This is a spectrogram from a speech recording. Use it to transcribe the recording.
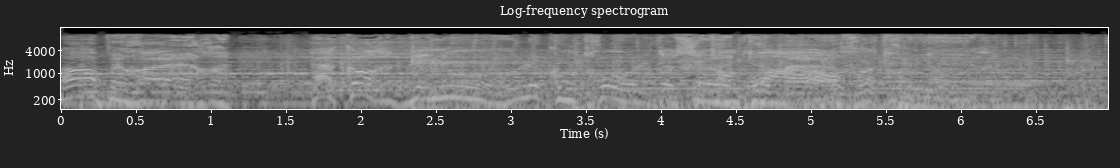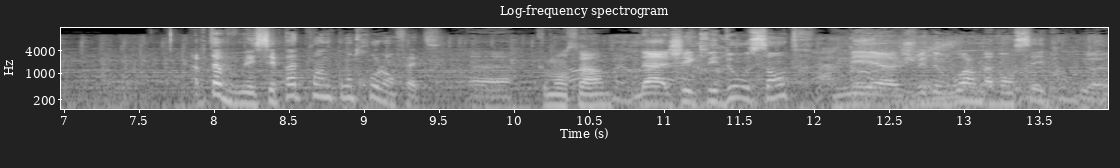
Empereur, accordez-nous le contrôle de cet endroit en votre honneur. Ah putain, vous me laissez pas de point de contrôle en fait. Euh, Comment ça? là, j'ai que les deux au centre, mais euh, je vais devoir m'avancer du coup. euh,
